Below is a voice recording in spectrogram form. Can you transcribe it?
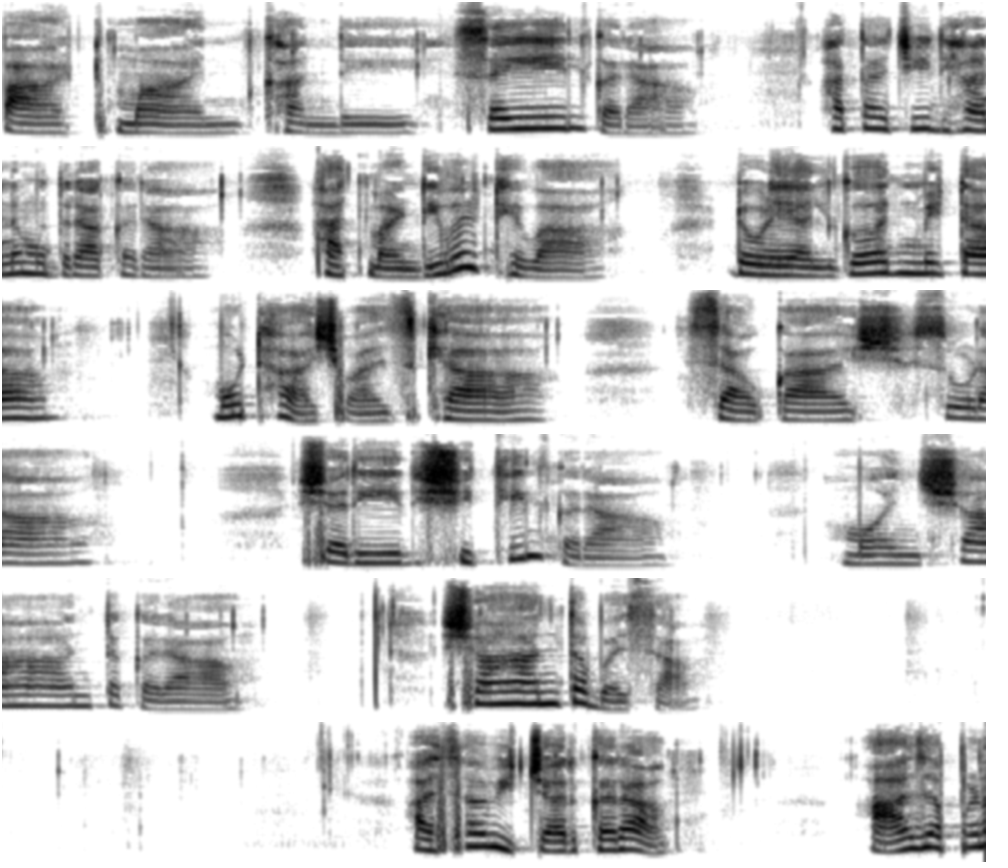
पाठ मान खांदे सैल करा. हाताची ध्यान मुद्रा करा. हात मांडीवर ठेवा. डोळे अलगद मिटा. मोठा श्वास घ्या. सावकाश सोडा. शरीर शिथिल करा. मन शांत करा. शांत बसा. असा विचार करा. आज आपण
